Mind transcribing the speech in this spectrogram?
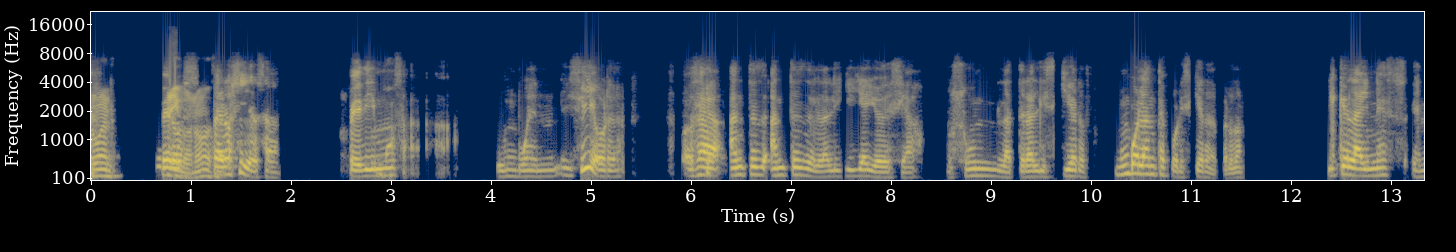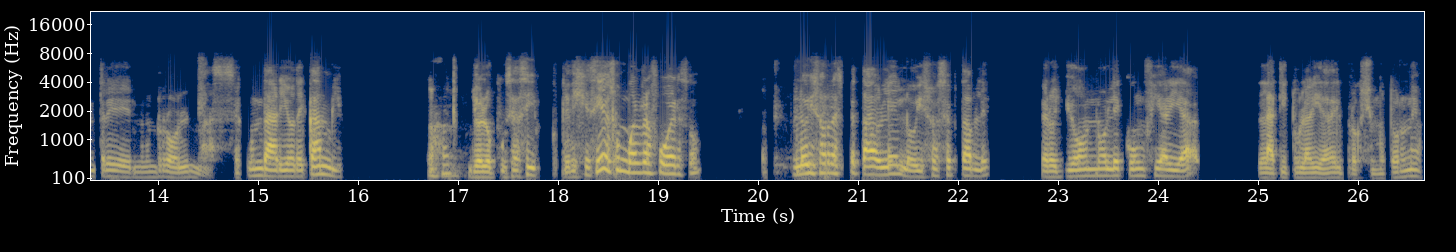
Pero bueno, Pero, digo, ¿no? O sea, pero sí, o sea, pedimos a, a un buen, y sí, ahora, o sea, antes, antes de la liguilla yo decía, pues un lateral izquierdo, un volante por izquierda, perdón, y que Lainez entre en un rol más secundario de cambio. ajá. Yo lo puse así, porque dije, sí, es un buen refuerzo, lo hizo respetable, lo hizo aceptable, pero yo no le confiaría la titularidad del próximo torneo,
